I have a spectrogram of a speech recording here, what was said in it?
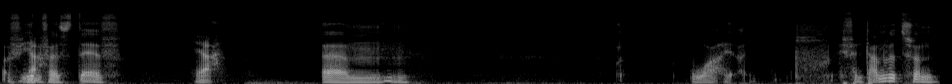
auf jeden Ja. Fall Steph. Ja. Ähm, boah, ja. Ich finde, dann wird's schon,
